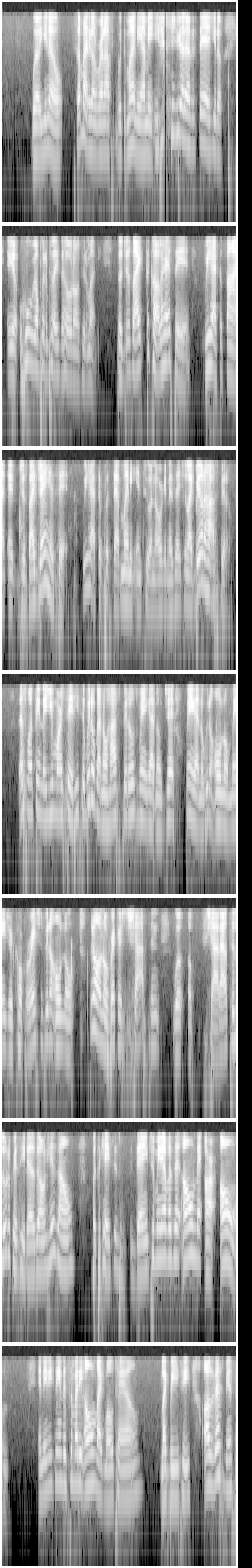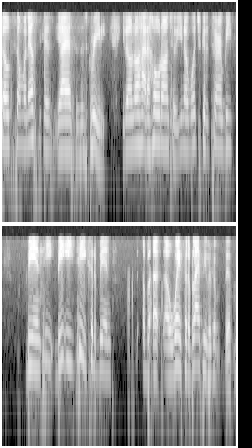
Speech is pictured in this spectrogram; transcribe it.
well, you know, somebody gonna run off with the money. I mean, you got to understand, you know, you know who we're gonna put in place to hold on to the money. So just like the caller has said, we have to find, just like Jay has said, we have to put that money into an organization, like build a hospital. That's one thing that Umar said. He said we don't got no hospitals, we ain't got no jet, we ain't got no, we don't own no major corporations, we don't own no, we don't own no record shops. And well, uh, shout out to Ludacris, he does own his own. But the case is, there ain't too many of us that own that are own. And anything that somebody owned, like Motown, like BET, all of that's being sold to someone else because your ass is greedy. You don't know how to hold on to. You know what? You could have turned B, BNT, BET could have been a, a, a way for the black people.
